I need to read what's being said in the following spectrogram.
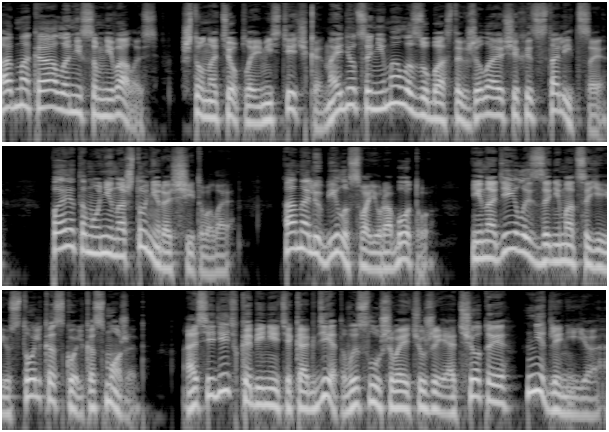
Однако Алла не сомневалась, что на теплое местечко найдется немало зубастых желающих из столицы, поэтому ни на что не рассчитывала. Она любила свою работу и надеялась заниматься ею столько, сколько сможет. А сидеть в кабинете как дед, выслушивая чужие отчеты, не для нее.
